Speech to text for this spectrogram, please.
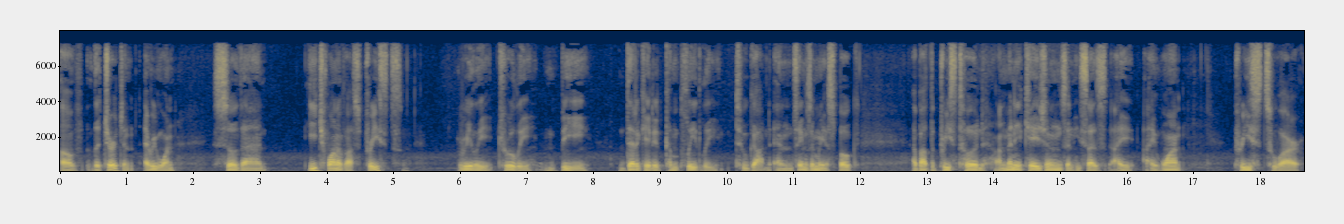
of the church and everyone so that each one of us priests really truly be dedicated completely to God. And St. Josemaria spoke about the priesthood on many occasions, and he says, I, I want priests who are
